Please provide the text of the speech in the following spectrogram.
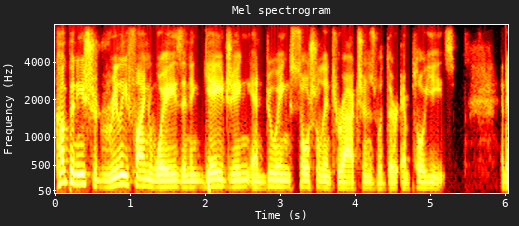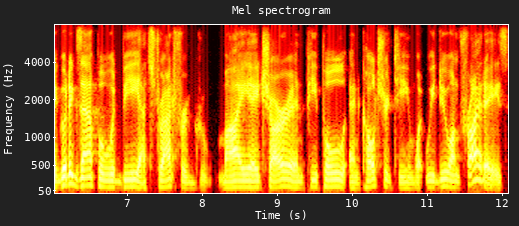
companies should really find ways in engaging and doing social interactions with their employees. And a good example would be at Stratford Group, my HR and people and culture team. What we do on Fridays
